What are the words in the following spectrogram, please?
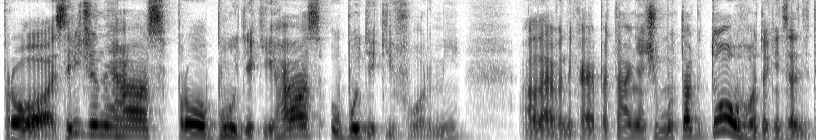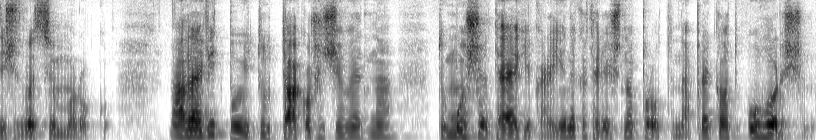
про зріджений газ, про будь-який газ у будь-якій формі. Але виникає питання, чому так довго до кінця 2027 року? Але відповідь тут також очевидна, тому що деякі країни категорично проти, наприклад, Угорщина.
